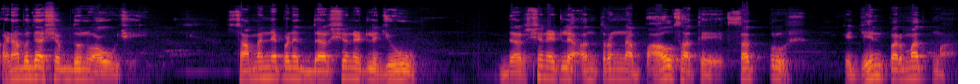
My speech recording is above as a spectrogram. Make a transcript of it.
ઘણા બધા શબ્દોનું આવું છે. સામાન્યપણે દર્શન એટલે જોવું. દર્શન એટલે અંતરંગના ભાવ સાથે સત્પુરુષ કે જીન પરમાત્મા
